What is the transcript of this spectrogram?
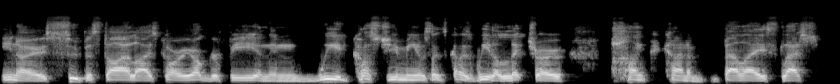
you know super stylized choreography, and then weird costuming. It was like this kind of weird electro punk kind of ballet slash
